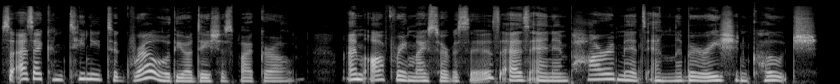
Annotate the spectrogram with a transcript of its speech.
So as I continue to grow the Audacious Black Girl, I'm offering my services as an empowerment and liberation coach.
